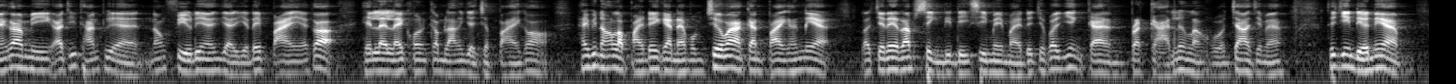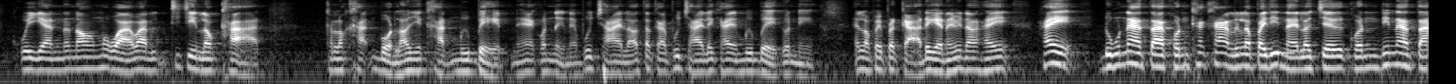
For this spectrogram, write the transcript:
นะก็มีอธิษฐานเผื่อน้องฟิลเนี่ยอยากจะได้ไปแล้วก็เห็นหลาย ๆ คนกำลังอยากจะไปก็ให้พี่น้องเราไปด้วยกันนะ ผมเชื่อว่าการไปครั้งเนี้ยเราจะได้รับสิ่งดีๆสิ่งใหม่ๆโดยเฉพาะยิ่งการประกาศเรื่องราวของพระเจ้าใช่ไหมที่จริงเดี๋ยวเนี่ยคุยกันน้องเมื่อวานว่าที่จริงเราขาดเราขาดบทเรายังขาดมือเบสนะฮะคนหนึ่งเนี่ยผู้ชายเราต้องการผู้ชายเล็กใครมือเบสคนนี้ ให้เราไปประกาศด้วยกันนะพี่น้องให้ให้ ดูหน้าตาคนข้างๆ หรือเราไปที่ไหน เราเจอคนที่หน้าตา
